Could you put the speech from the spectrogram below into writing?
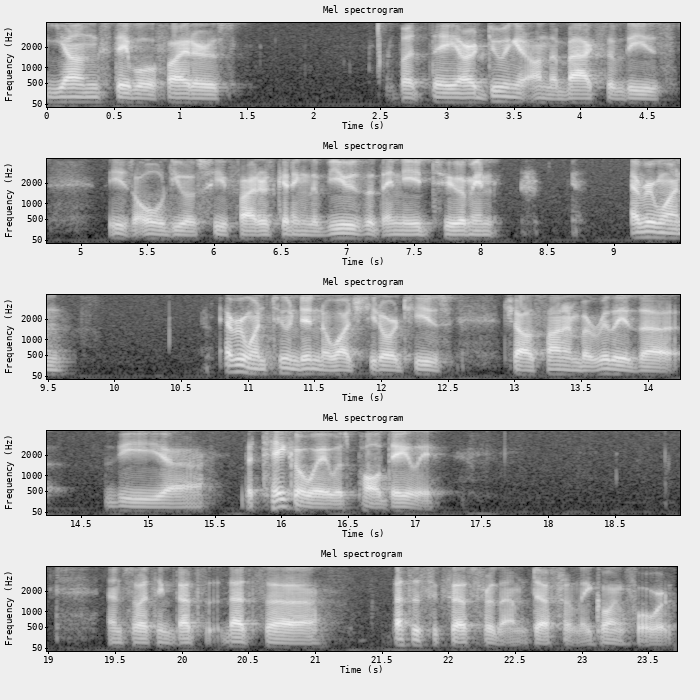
young stable of fighters, but they are doing it on the backs of these these old UFC fighters, getting the views that they need to. I mean, everyone everyone tuned in to watch Tito Ortiz, Chael Sonnen, but really the the uh, the takeaway was Paul Daley, and so I think that's that's uh, that's a success for them definitely going forward.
